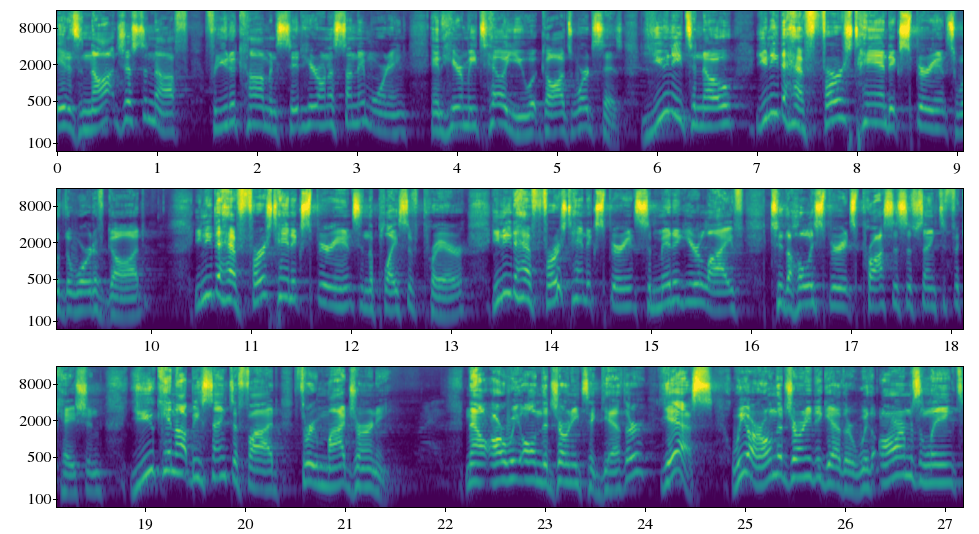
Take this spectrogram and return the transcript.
It is not just enough for you to come and sit here on a Sunday morning and hear me tell you what God's word says. You need to know, you need to have firsthand experience with the word of God. You need to have firsthand experience in the place of prayer. You need to have firsthand experience submitting your life to the Holy Spirit's process of sanctification. You cannot be sanctified through my journey. Now, are we on the journey together? Yes, we are on the journey together with arms linked,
